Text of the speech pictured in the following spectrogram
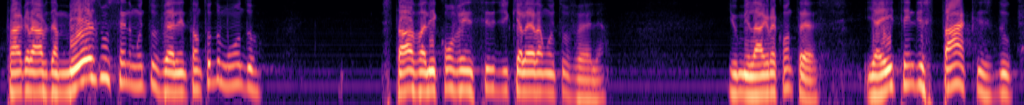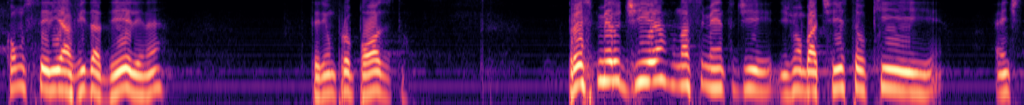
está grávida, mesmo sendo muito velha. Então todo mundo estava ali convencido de que ela era muito velha. E o milagre acontece. E aí tem destaques do como seria a vida dele, né? Teria um propósito. Para esse primeiro dia do nascimento de, de João Batista, o que a gente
